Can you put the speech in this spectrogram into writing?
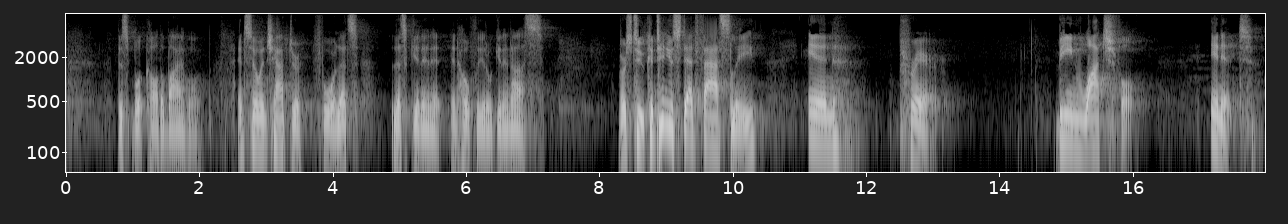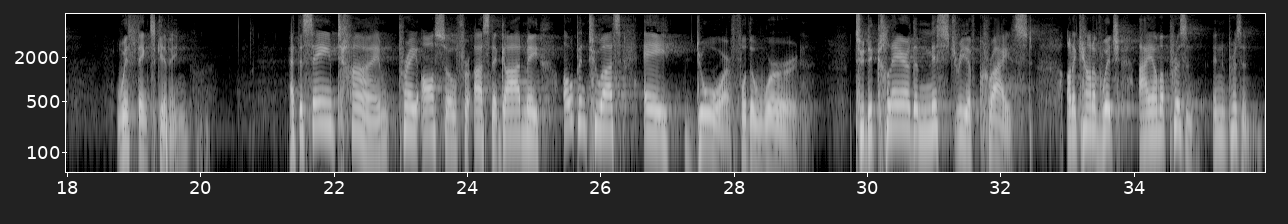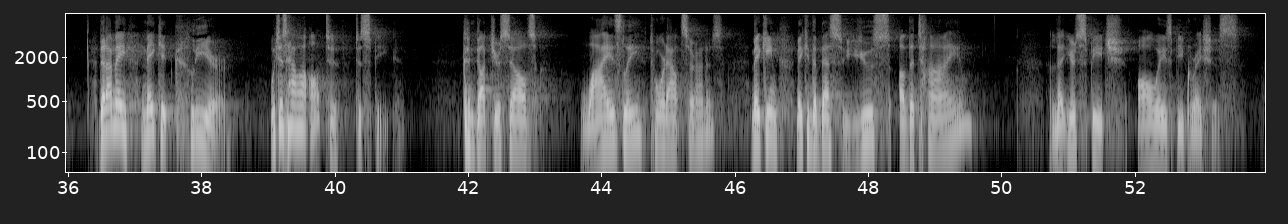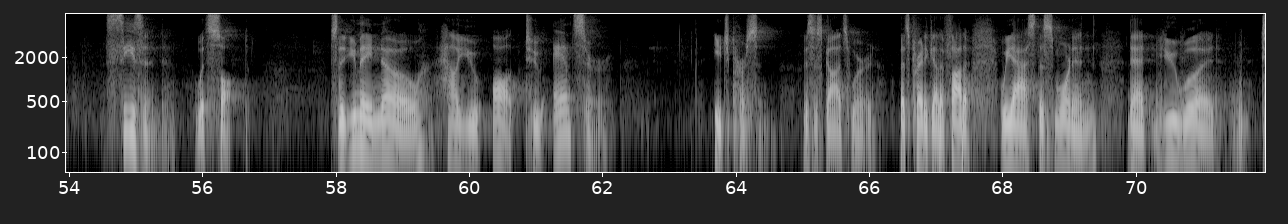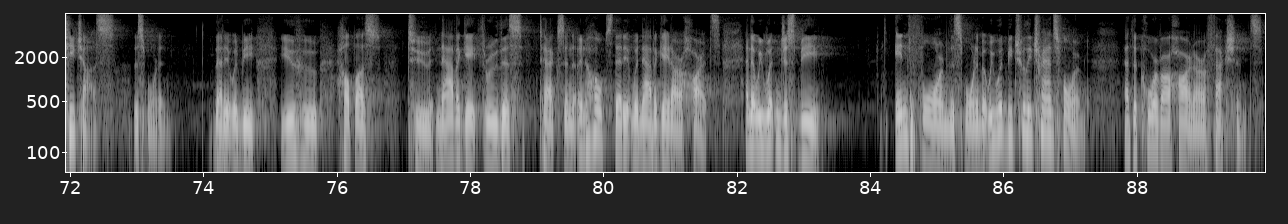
this book called the Bible. And so in chapter 4, let's, let's get in it, and hopefully it'll get in us. Verse 2 continue steadfastly in prayer, being watchful in it with thanksgiving. At the same time, pray also for us that God may open to us a door for the word to declare the mystery of Christ, on account of which I am a prison in prison, that I may make it clear, which is how I ought to, to speak. Conduct yourselves wisely toward outsiders, making, making the best use of the time. Let your speech always be gracious, seasoned with salt, so that you may know how you ought to answer each person. This is God's word. Let's pray together. Father, we ask this morning that you would teach us this morning, that it would be you who help us to navigate through this text in, in hopes that it would navigate our hearts and that we wouldn't just be informed this morning, but we would be truly transformed at the core of our heart, our affections.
